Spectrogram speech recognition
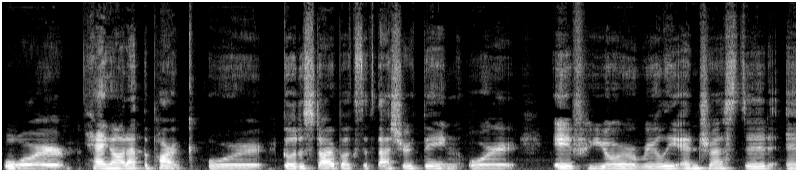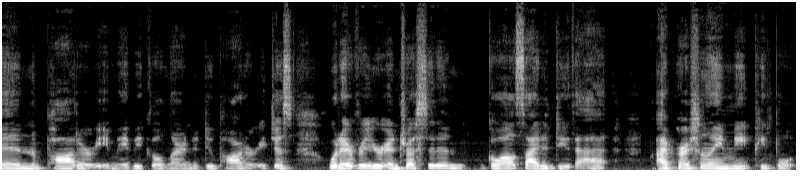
or hang out at the park, or go to Starbucks if that's your thing, or if you're really interested in pottery, maybe go learn to do pottery. Just whatever you're interested in, go outside and do that. I personally meet people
